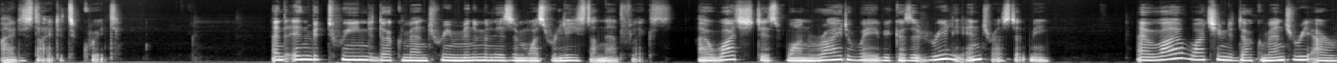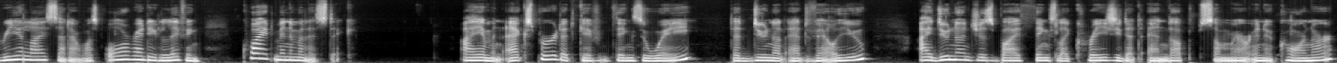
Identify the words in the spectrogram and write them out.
I decided to quit. And in between, the documentary Minimalism was released on Netflix. I watched this one right away because it really interested me. And while watching the documentary, I realized that I was already living quite minimalistic. I am an expert at giving things away that do not add value. I do not just buy things like crazy that end up somewhere in a corner.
